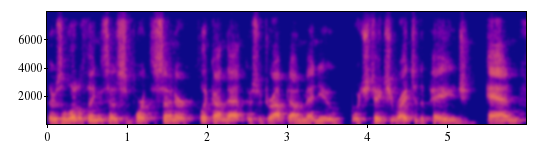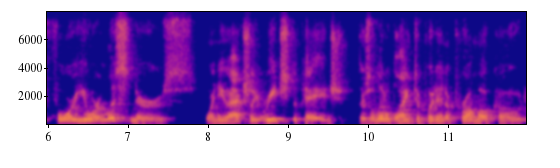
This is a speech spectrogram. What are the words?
there's a little thing that says support the center. Click on that. There's a drop down menu, which takes you right to the page. And for your listeners, when you actually reach the page, there's a little blank to put in a promo code.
